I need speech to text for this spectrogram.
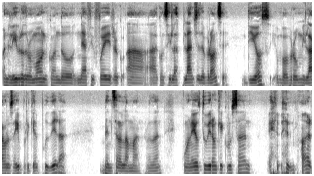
En el libro de Ramón, cuando Nefi fue a, a conseguir las planchas de bronce, Dios obró milagros ahí para que él pudiera vencer a la mano, ¿verdad? Cuando ellos tuvieron que cruzar el mar,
